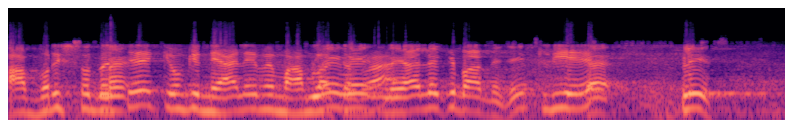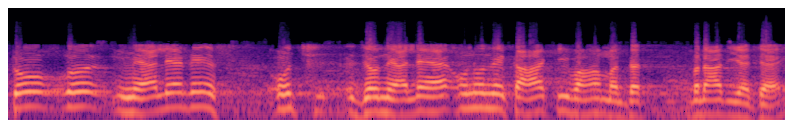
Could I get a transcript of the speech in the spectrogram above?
آپ وریش سدسیہ کیونکہ نیائلے میں معاملہ نیالے کی بات نہیں جی۔ اس لیے پلیز۔ تو نیائلے نے اونچ جو نیالے ہیں، انہوں نے کہا کہ وہاں مندر بنا دیا جائے۔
